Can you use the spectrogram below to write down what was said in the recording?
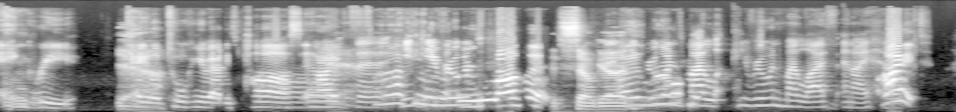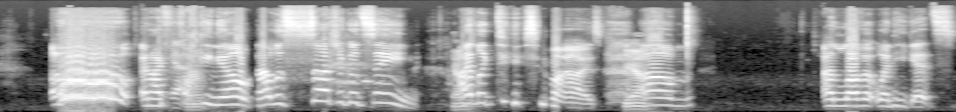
angry Yeah, Caleb talking about his past, and I Oh, the- he- he fucking ruined- love it. it's so good. He ruined my li- he ruined my life, and I helped. I- Oh, and I Yeah. fucking helped. That was such a good scene. Yeah. I had like tears in my eyes. Yeah, Um, I love it when he gets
